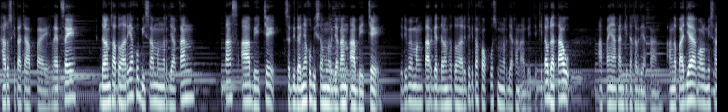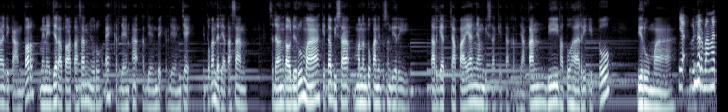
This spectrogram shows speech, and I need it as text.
harus kita capai. Let's say dalam satu hari aku bisa mengerjakan tas A, B, C. Setidaknya aku bisa mengerjakan A, B, C. Jadi memang target dalam satu hari itu kita fokus mengerjakan A, B, C. Kita udah tahu apa yang akan kita kerjakan. Anggap aja kalau misalnya di kantor, manajer atau atasan nyuruh, eh kerjain A, kerjain B, kerjain C. Itu kan dari atasan. Sedangkan kalau di rumah, kita bisa menentukan itu sendiri. Target capaian yang bisa kita kerjakan di satu hari itu di rumah. Ya bener banget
